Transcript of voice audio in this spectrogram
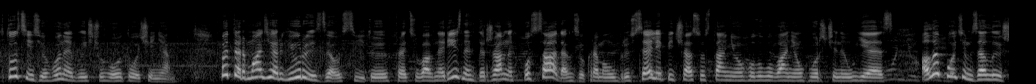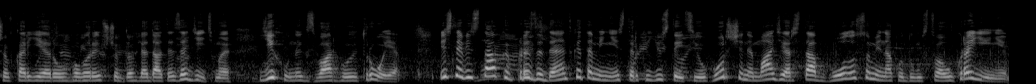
хтось із його найближчого оточення. Петер Мадяр юрист за освітою, працював на різних державних посадах, зокрема у Брюсселі під час останнього головування Угорщини у ЄС, але потім залишив кар'єру. Говорив, щоб доглядати за дітьми. Їх у них з Варгою троє. Після відставки президентки та міністерки юстиції Угорщини Мадяр став голосом інакодумства Україні.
